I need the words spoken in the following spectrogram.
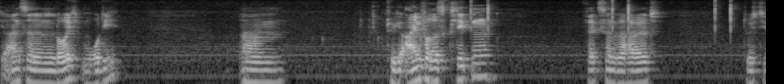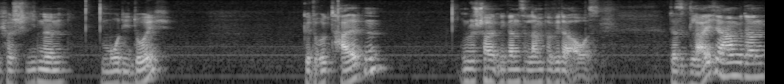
die einzelnen Leuchtmodi. Ähm, durch einfaches Klicken wechseln wir halt durch die verschiedenen Modi durch. Gedrückt halten und wir schalten die ganze Lampe wieder aus. Das gleiche haben wir dann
